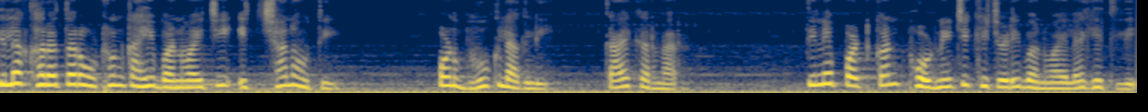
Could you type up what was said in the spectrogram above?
तिला खरं तर उठून काही बनवायची इच्छा नव्हती पण भूक लागली. काय करणार? तिने पटकन फोडणीची खिचडी बनवायला घेतली.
